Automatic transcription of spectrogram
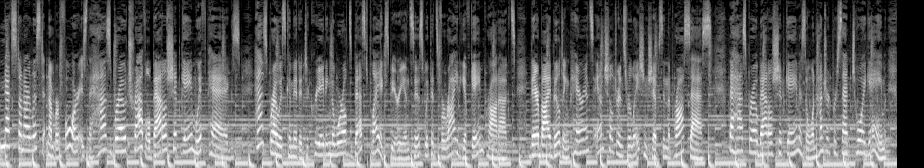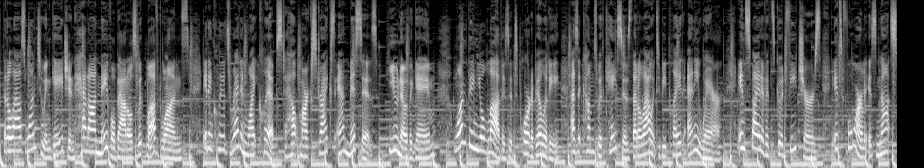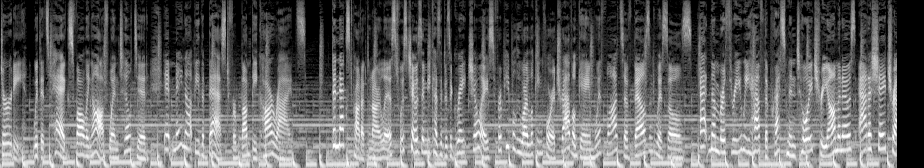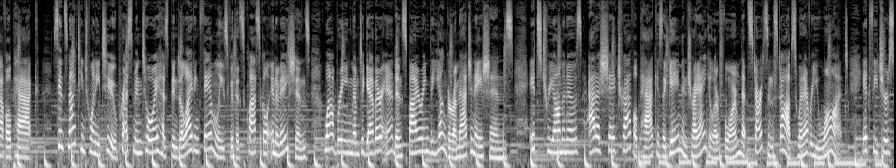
Next on our list at number 4 is the Hasbro Travel Battleship Game with Pegs. Hasbro is committed to creating the world's best play experiences with its variety of game products, thereby building parents' and children's relationships in the process. The Hasbro Battleship game is a 100% toy game that allows one to engage in head-on naval battles with loved ones. It includes red and white clips to help mark strikes and misses. You know the game. One thing you'll love is its portability, as it comes with cases that allow it to be played anywhere. In spite of its good features, its form is not sturdy. With its pegs falling off when tilted, it may not be the best for bumpy car rides. The next product on our list was chosen because it is a great choice for people who are looking for a travel game with lots of bells and whistles. At number 3, we have the Pressman Toy Triominos Attaché Travel Pack. Since 1922, Pressman Toy has been delighting families with its classical innovations while bringing them together and inspiring the younger imaginations. Its Triominos Attaché Travel Pack is a game in triangular form that starts and stops whenever you want. It features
